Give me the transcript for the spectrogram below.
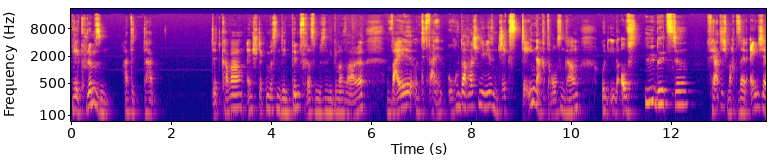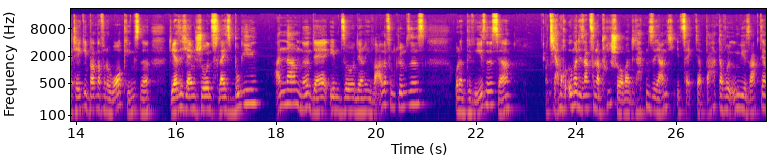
nee, Crimson hat, hat das Cover einstecken müssen, den Pin fressen müssen, wie ich immer sage. Weil, und das war dann auch überraschend gewesen, Jack Stain nach draußen kam und ihn aufs Übelste fertig machte. Sein eigentlicher Taking-Partner von The War Kings, ne, der sich einem schon Slice Boogie annahm, ne, der eben so der Rivale von Crimson ist oder gewesen ist, ja. Und die haben auch irgendwann gesagt von der Pre-Show, aber das hatten sie ja nicht gezeigt. Ja. Da hat er wohl irgendwie gesagt, ja,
